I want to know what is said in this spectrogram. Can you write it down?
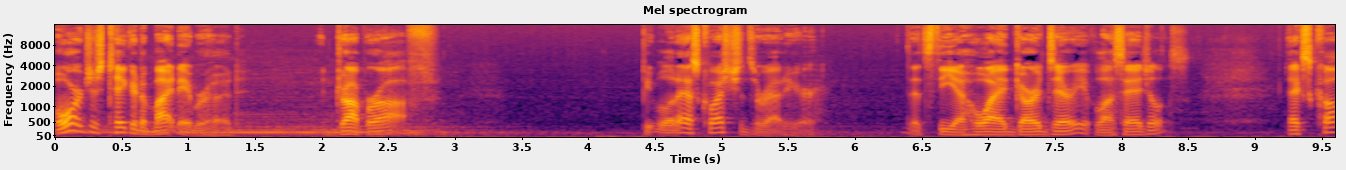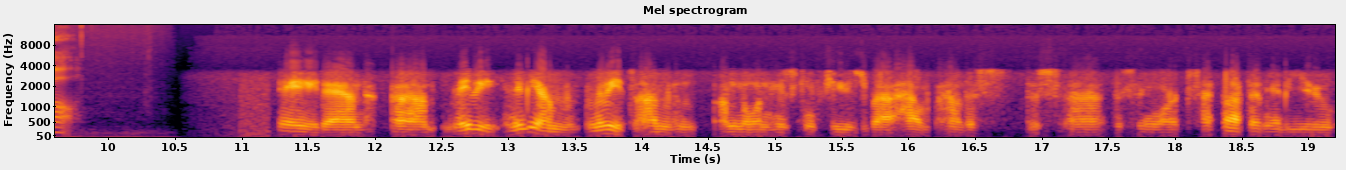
Or just take her to my neighborhood and drop her off. People don't ask questions around here. That's the uh, Hawaiian Gardens area of Los Angeles. Next call. Hey Dan, um, maybe maybe I'm maybe it's I'm I'm the one who's confused about how how this this uh, this thing works. I thought that maybe you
